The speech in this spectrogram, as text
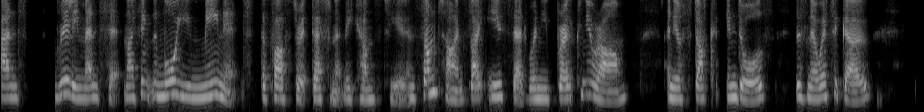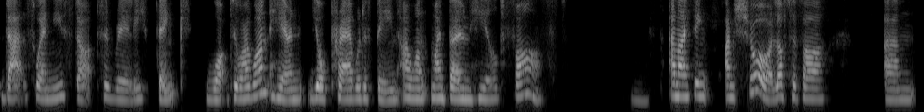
And really meant it. And I think the more you mean it, the faster it definitely comes to you. And sometimes, like you said, when you've broken your arm and you're stuck indoors, there's nowhere to go, that's when you start to really think, what do I want here? And your prayer would have been, I want my bone healed fast. Mm. And I think, I'm sure a lot of our um,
